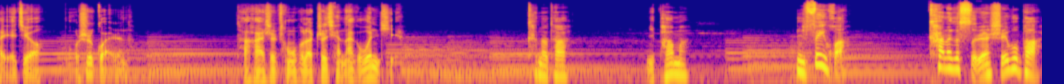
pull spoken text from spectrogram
他也就不是怪人了。他还是重复了之前那个问题：“看到他，你怕吗？”“你废话，看那个死人谁不怕？”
